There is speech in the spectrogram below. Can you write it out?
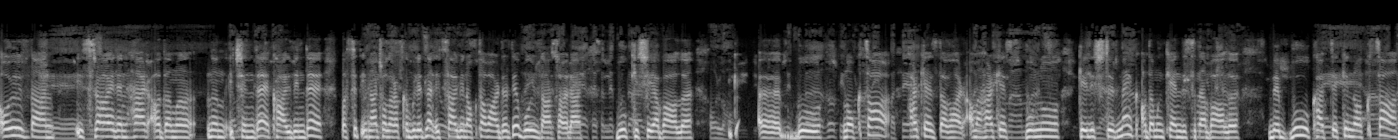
O yüzden İsrail'in her adamının içinde, kalbinde basit inanç olarak kabul edilen içsel bir nokta vardır diye bu yüzden söyler. Bu kişiye bağlı. Ee, bu nokta herkesde var ama herkes bunu geliştirmek adamın kendisine bağlı ve bu kalpteki nokta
